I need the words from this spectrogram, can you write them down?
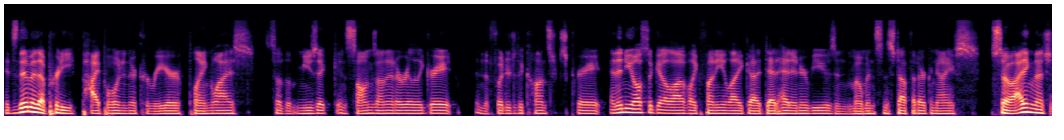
it's them at a pretty high point in their career playing wise. So the music and songs on it are really great and the footage of the concert's great. And then you also get a lot of like funny like uh, deadhead interviews and moments and stuff that are nice. So I think that's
